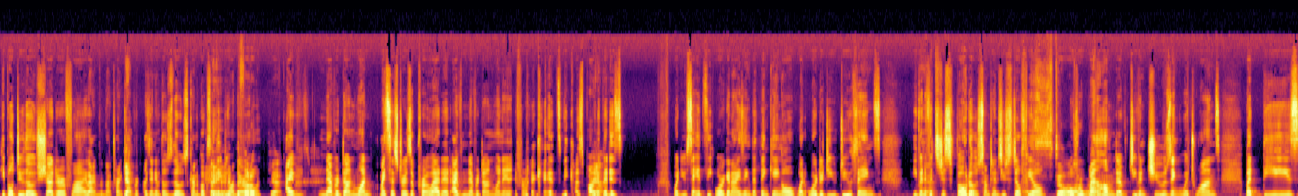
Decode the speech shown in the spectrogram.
people do those Shutterfly. I'm not trying to Yeah. advertise any of those those kind of books that they do on the their photo. own. Yeah. I've never done one. My sister is a pro at it. I've never done one in, for my kids because part of it is what you say. It's the organizing, the thinking. Oh, what order do you do things? Even if it's just photos, sometimes you still feel still lot of work, yeah. overwhelmed of even choosing which ones. But these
